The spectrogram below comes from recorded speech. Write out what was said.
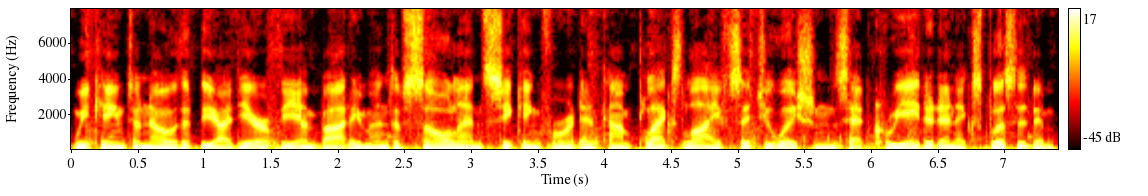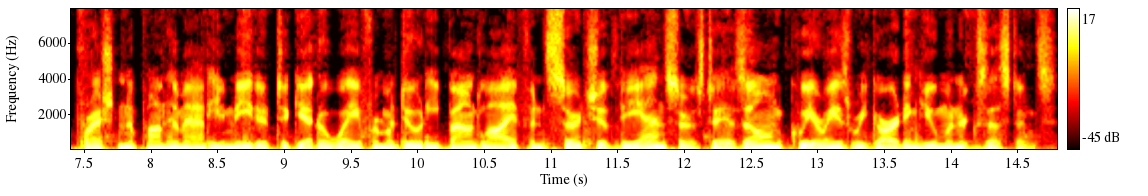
we came to know that the idea of the embodiment of soul and seeking for it in complex life situations had created an explicit impression upon him and he needed to get away from a duty-bound life in search of the answers to his own queries regarding human existence.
